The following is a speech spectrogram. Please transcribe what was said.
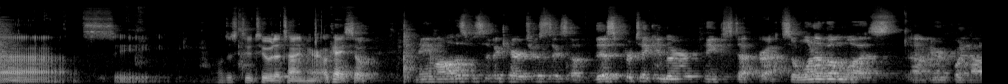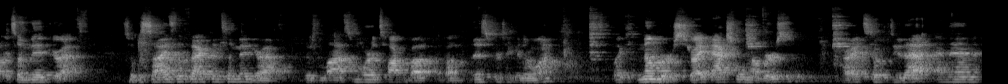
uh, let's see. I'll just do two at a time here. Okay, so name all the specific characteristics of this particular pink step graph. So one of them was, um, Aaron pointed out, it's a mid graph. So besides the fact that it's a mid graph, there's lots more to talk about about this particular one, like numbers, right? Actual numbers. All right, so do that, and then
